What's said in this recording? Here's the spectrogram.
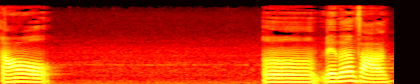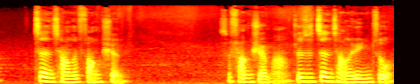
然后嗯，没办法正常的防旋，是防旋吗？就是正常的运作。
